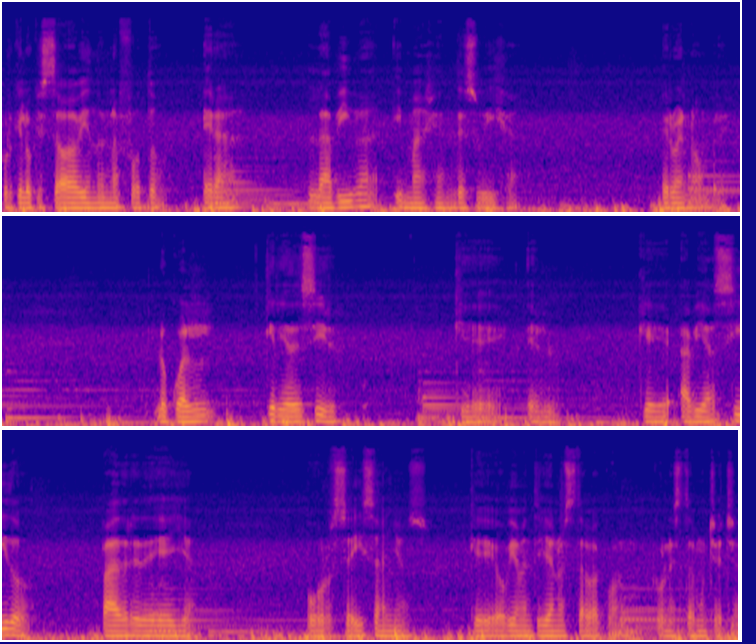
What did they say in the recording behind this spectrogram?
porque lo que estaba viendo en la foto era la viva imagen de su hija. pero en hombre. Lo cual quería decir que el que había sido padre de ella por seis años, que obviamente ya no estaba con, con esta muchacha,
